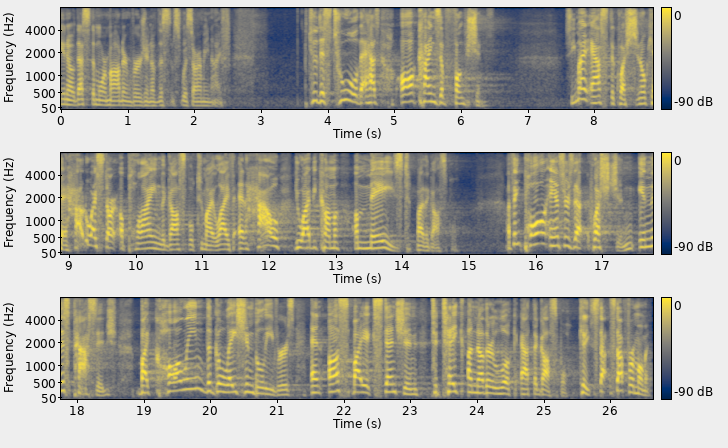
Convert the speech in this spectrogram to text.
you know, that's the more modern version of this Swiss Army knife, to this tool that has all kinds of functions. So you might ask the question okay, how do I start applying the gospel to my life and how do I become amazed by the gospel? I think Paul answers that question in this passage by calling the Galatian believers and us by extension to take another look at the gospel. Okay, stop, stop for a moment.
